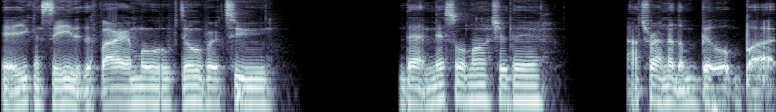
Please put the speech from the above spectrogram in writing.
Yeah, you can see that the fire moved over to that missile launcher there. I'll try another build bot.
